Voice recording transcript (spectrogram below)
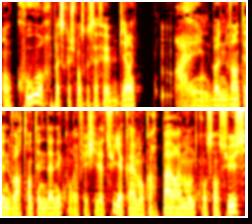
en cours parce que je pense que ça fait bien une bonne vingtaine voire trentaine d'années qu'on réfléchit là-dessus il y a quand même encore pas vraiment de consensus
